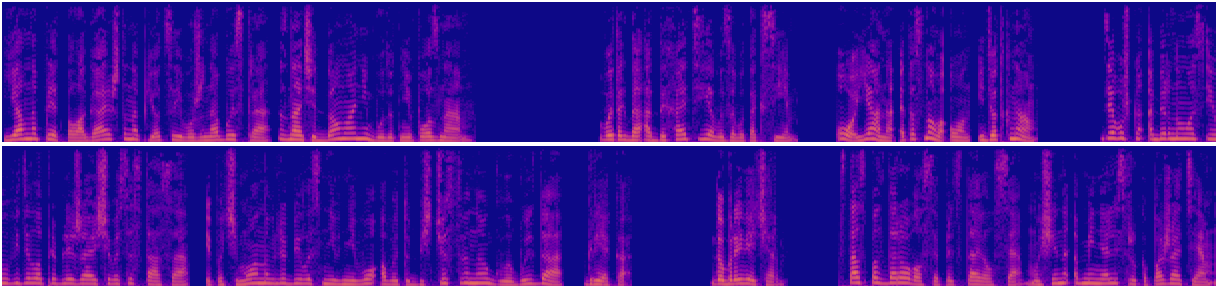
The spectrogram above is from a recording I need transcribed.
явно предполагая, что напьется его жена быстро. Значит, дома они будут не поздно. «Вы тогда отдыхайте, я вызову такси. «О, Яна, это снова он, идет к нам!» Девушка обернулась и увидела приближающегося Стаса. И почему она влюбилась не в него, а в эту бесчувственную глыбу льда, грека? «Добрый вечер!» Стас поздоровался, представился. Мужчины обменялись рукопожатием.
